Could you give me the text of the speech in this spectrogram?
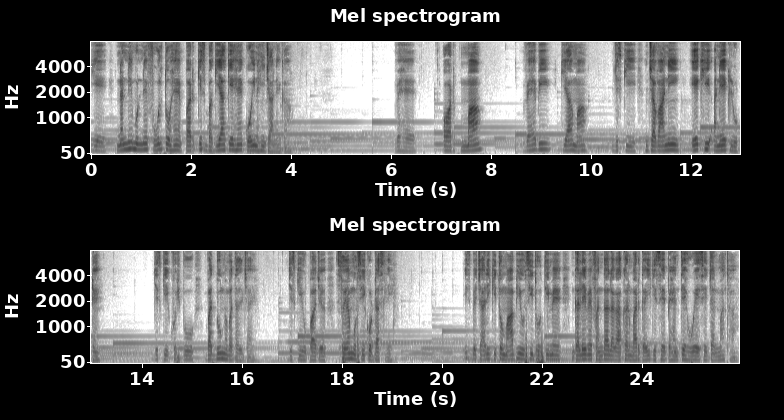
ये नन्हे मुन्ने फूल तो हैं, पर किस बगिया के हैं कोई नहीं जानेगा। वह और माँ, वह भी क्या माँ? जिसकी जवानी एक ही अनेक लूटें, जिसकी खुशबू बदबू में बदल जाए, जिसकी उपज स्वयं उसी को डस ले। इस बेचारी की तो माँ भी उसी धोती में, गले में फंदा लगाकर मर गई जिसे पहनते हुए इसे जन्मा था।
